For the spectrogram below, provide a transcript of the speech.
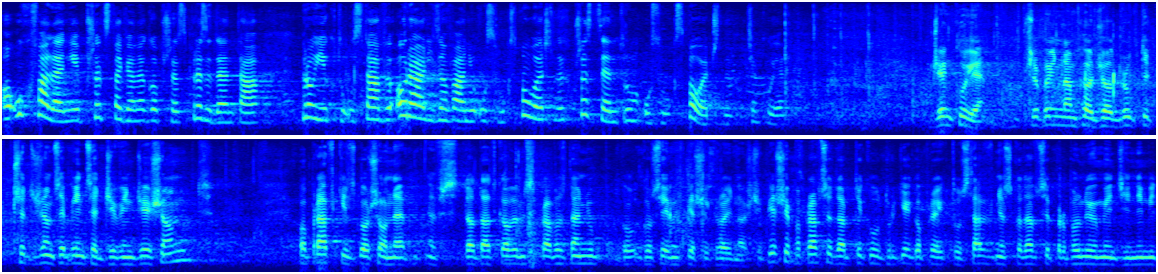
o uchwalenie przedstawionego przez prezydenta projektu ustawy o realizowaniu usług społecznych przez Centrum Usług Społecznych. Dziękuję. Dziękuję. Przypominam, chodzi o druk ty- 3590. Poprawki zgłoszone w dodatkowym sprawozdaniu gł- głosujemy w pierwszej kolejności. W pierwszej poprawce do artykułu 2 projektu ustawy wnioskodawcy proponują m.in.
